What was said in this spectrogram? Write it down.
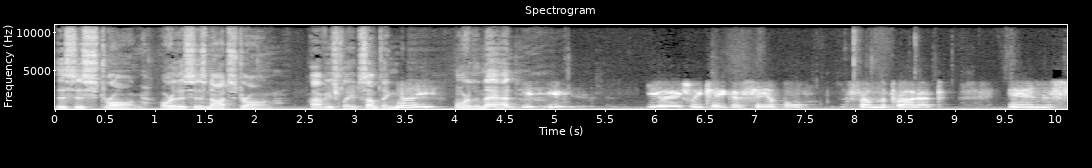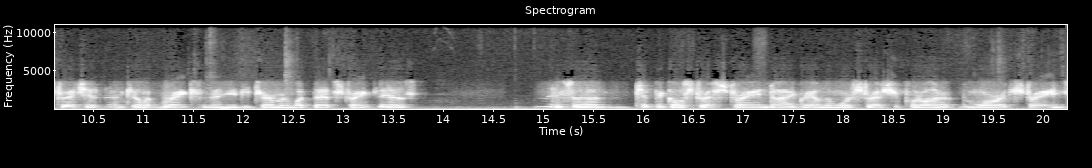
this is strong or this is not strong? Obviously, it's something Well, you, more than that. you, you, you actually take a sample from the product and stretch it until it breaks, and then you determine what that strength is. It's a typical stress strain diagram. The more stress you put on it, the more it strains.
